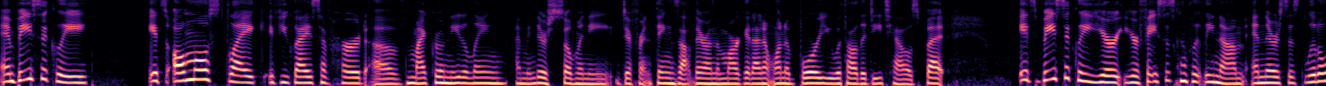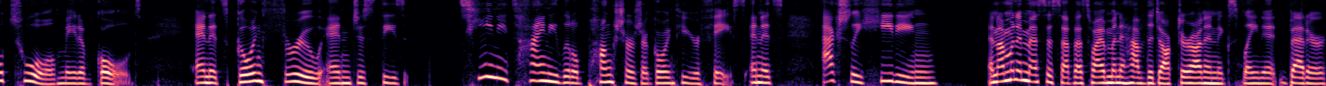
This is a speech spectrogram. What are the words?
And basically, it's almost like if you guys have heard of microneedling. I mean, there's so many different things out there on the market. I don't want to bore you with all the details, but it's basically your your face is completely numb, and there's this little tool made of gold, and it's going through and just these teeny tiny little punctures are going through your face, and it's actually heating and I'm going to mess this up. That's why I'm going to have the doctor on and explain it better.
